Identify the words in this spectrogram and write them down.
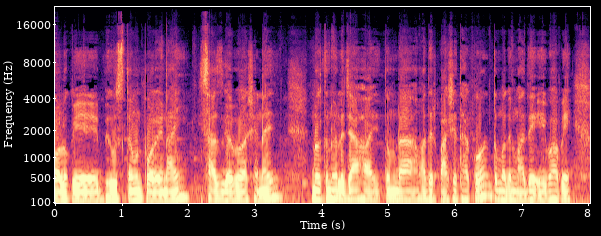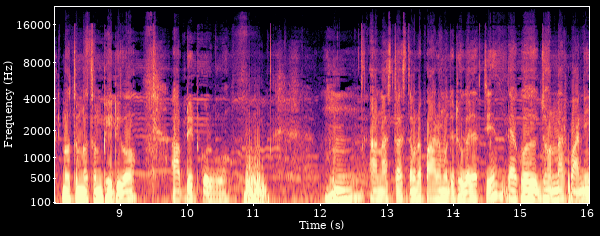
বলকে ভিউজ তেমন পড়ে নাই সাজগাবেও আসে নাই। নতুন হলে যা হয়, তোমরা আমাদের পাশে থাকো, তোমাদের মাঝে এইভাবে নতুন নতুন ভিডিও আপডেট করব। হুম, আর আস্তে আস্তে আমরা পাহাড়ের মধ্যে ঢুকে যাচ্ছি। দেখো ঝর্ণার পানি,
